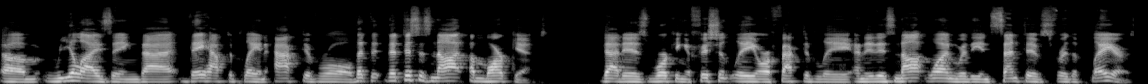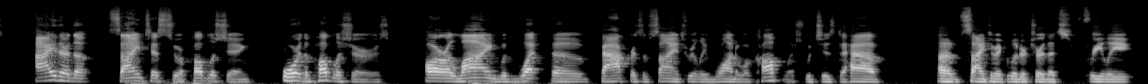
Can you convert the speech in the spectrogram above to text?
um, realizing that they have to play an active role, that, th- that this is not a market that is working efficiently or effectively, and it is not one where the incentives for the players, either the scientists who are publishing or the publishers, are aligned with what the backers of science really want to accomplish, which is to have a scientific literature that's freely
